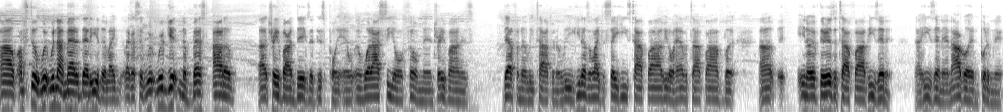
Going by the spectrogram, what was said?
um, I'm still we're, we're, not mad at that either. Like like I said, we're we're getting the best out of uh, Trevon Diggs at this point, and, and what I see on film, man, Trevon is definitely top in the league. He doesn't like to say he's top five. He don't have a top five, but uh, you know if there is a top five, he's in it. Uh, he's in it, and I'll go ahead and put him there.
